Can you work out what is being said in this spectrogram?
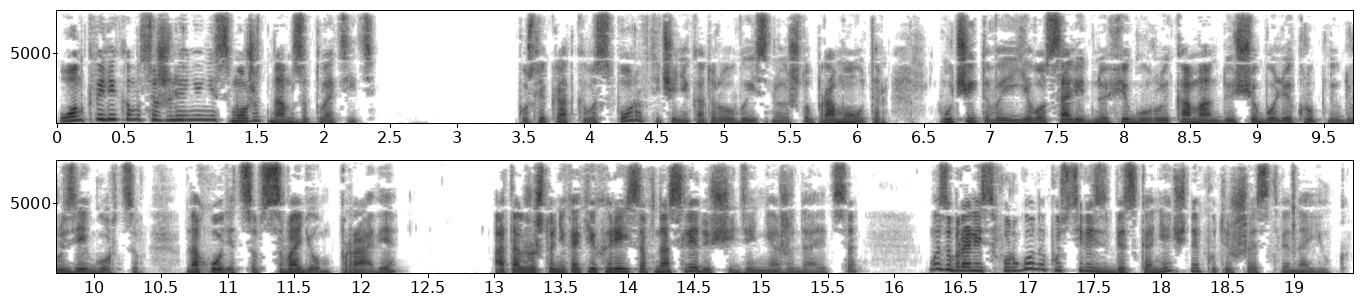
он, к великому сожалению, не сможет нам заплатить. После краткого спора, в течение которого выяснилось, что промоутер, учитывая его солидную фигуру и команду еще более крупных друзей горцев, находится в своем праве, а также что никаких рейсов на следующий день не ожидается, мы забрались в фургон и пустились в бесконечное путешествие на юг.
